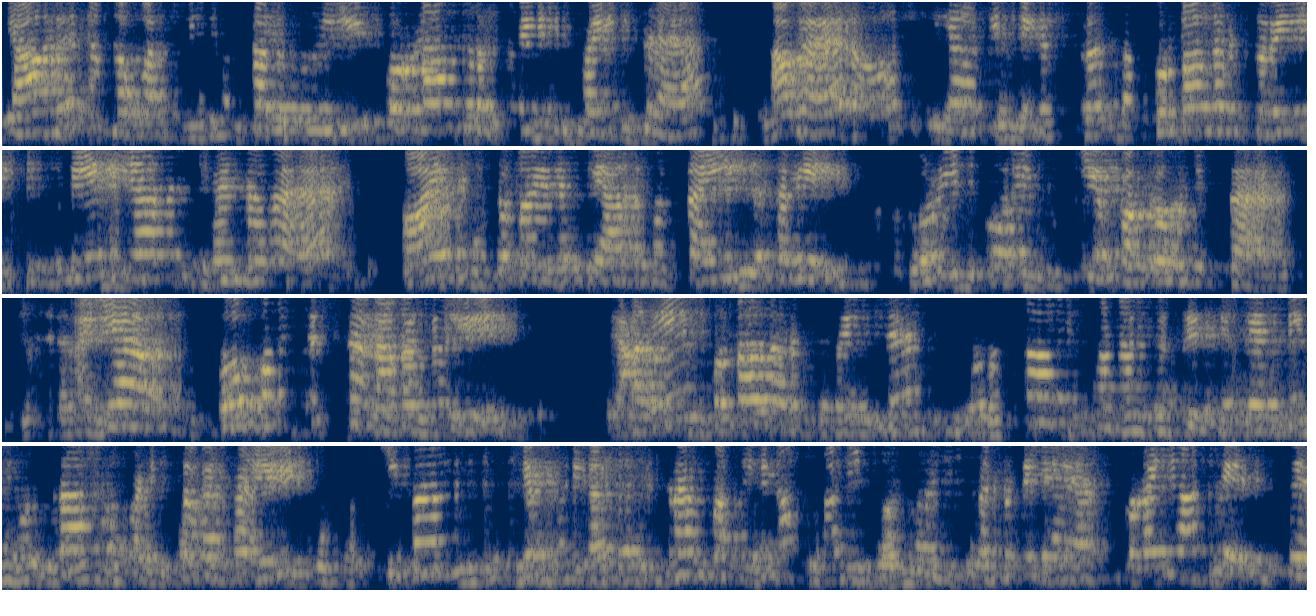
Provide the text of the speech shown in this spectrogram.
யாரு? நம்ம பத்திரிகை கல்லூரியில் பொருளாதாரத்துறையில் பயின்ற அவர் ஆசியாவின் மிக சிறந்த பொருளாதார துறையில் மேதையாக திகழ்ந்தவர். ஆயிரத்தி தொள்ளாயிரத்தி அறுபத்தி ஐந்துகளில் மொழிப்போரை முக்கிய பங்கு வகித்தார். ஐயா கோபாலகிருஷ்ணன் அவர்கள் அதே பொருளாதாரத்துறையில விவசாய மாணவர்கள் ரெண்டு பேருமே ஒன்றாக படித்தவர்கள். இவர் எப்படி வந்திருக்கிறார் பாத்தீங்கன்னா பதிப்புத்துறை தன்னுடைய துறையாக எடுத்து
